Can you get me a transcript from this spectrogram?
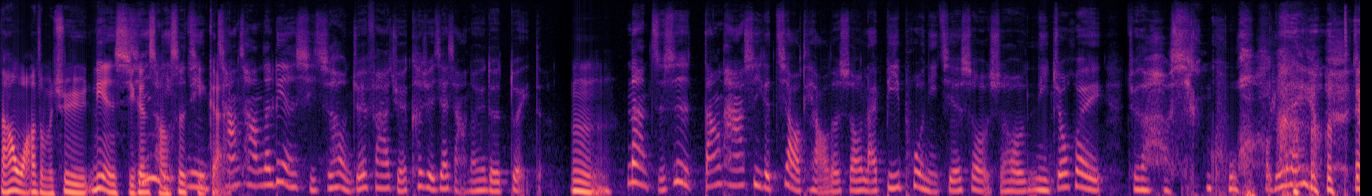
然后我要怎么去练习跟尝试体感。常常的练习之后，你就会发觉科学家讲的东西都是对的。嗯，那只是当它是一个教条的时候，来逼迫你接受的时候，你就会觉得好辛苦、好累哦。就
